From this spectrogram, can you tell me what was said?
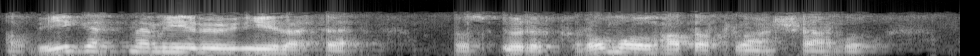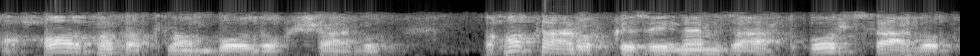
A véget nem érő életet, az örök romolhatatlanságot, a halhatatlan boldogságot, a határok közé nem zárt országot,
